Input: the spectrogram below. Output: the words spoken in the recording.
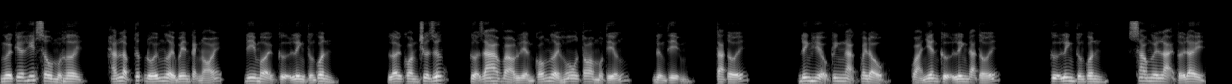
Người kia hít sâu một hơi, hắn lập tức đối người bên cạnh nói, đi mời cự linh tướng quân. Lời còn chưa dứt, cửa ra vào liền có người hô to một tiếng, đừng tìm ta tới. Đinh hiệu kinh ngạc quay đầu quả nhiên cự linh đã tới. Cự linh tướng quân sao ngươi lại tới đây?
